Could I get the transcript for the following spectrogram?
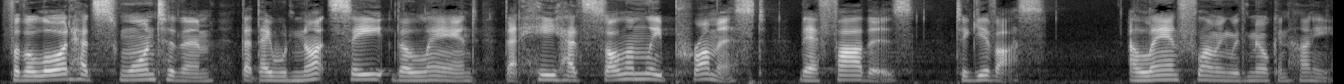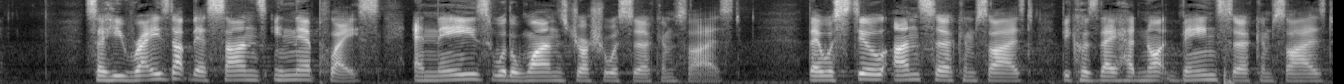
For the Lord had sworn to them that they would not see the land that he had solemnly promised their fathers to give us, a land flowing with milk and honey. So he raised up their sons in their place, and these were the ones Joshua circumcised. They were still uncircumcised because they had not been circumcised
